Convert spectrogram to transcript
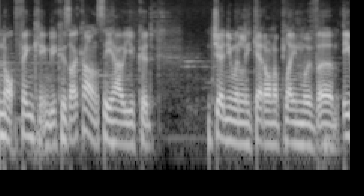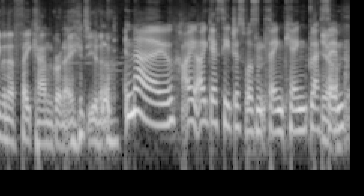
not thinking because I can't see how you could genuinely get on a plane with uh, even a fake hand grenade, you know? No, I, I guess he just wasn't thinking. Bless yeah. him.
